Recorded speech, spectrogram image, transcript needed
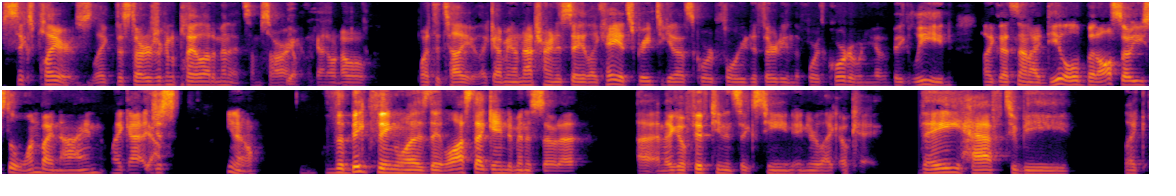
six players. Like the starters are going to play a lot of minutes. I'm sorry. Yep. Like I don't know what to tell you. Like I mean, I'm not trying to say like, hey, it's great to get outscored 40 to 30 in the fourth quarter when you have a big lead. Like that's not ideal, but also you still won by nine. Like I yeah. just, you know, the big thing was they lost that game to Minnesota, uh, and they go 15 and 16, and you're like, okay, they have to be like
